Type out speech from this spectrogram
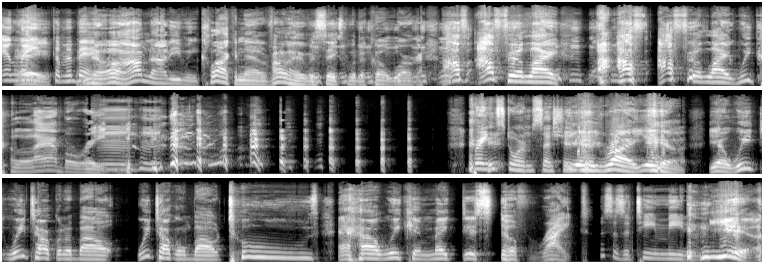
And late, coming back. No, I'm not even clocking that if I'm having sex with a coworker. I, I feel like I I feel like we collaborate. Mm-hmm. Brainstorm session. Yeah, right. Yeah, yeah. We we talking about we talking about tools and how we can make this stuff right. This is a team meeting. yeah,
